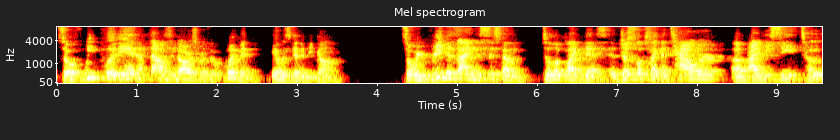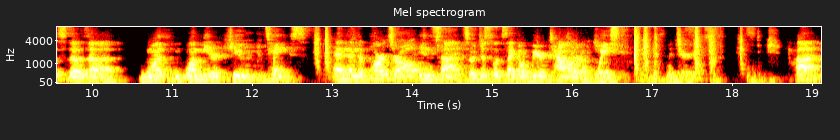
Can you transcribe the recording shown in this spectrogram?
So if we put in a thousand dollars worth of equipment, it was going to be gone. So we redesigned the system to look like this. It just looks like a tower of IBC totes, those uh, one one meter cube tanks, and then the parts are all inside. So it just looks like a weird tower of waste materials. Uh,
